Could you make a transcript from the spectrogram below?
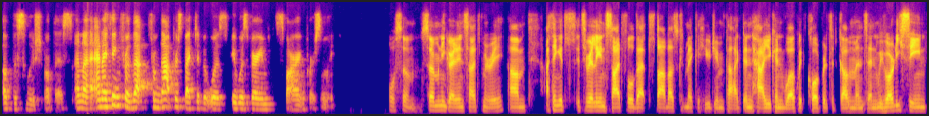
of the solution of this. And I, and I think for that from that perspective, it was it was very inspiring personally. Awesome. So many great insights, Marie. Um, I think it's it's really insightful that startups could make a huge impact and how you can work with corporates and governments. And we've already seen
